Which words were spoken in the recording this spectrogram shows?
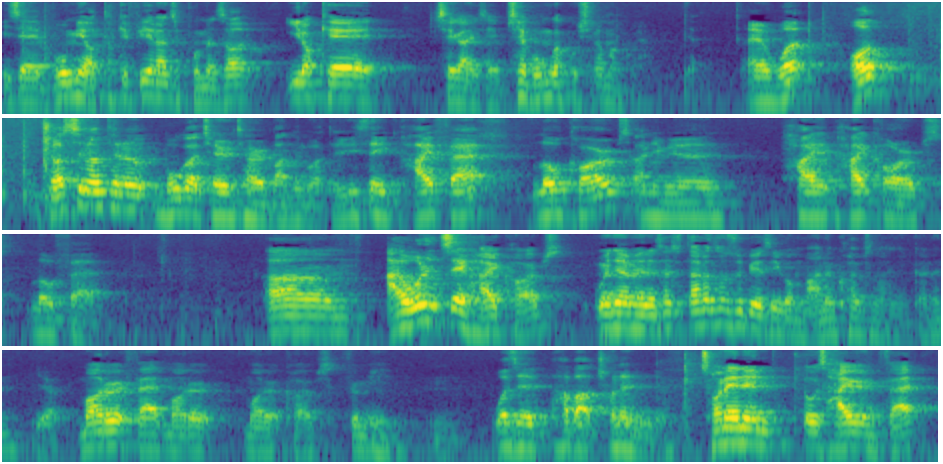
이제 몸이 어떻게 필하는지 보면서 이렇게 제가 이제 제 몸 갖고 실험한 거예요. 예. And what? 어, 저스틴한테는 뭐가 제일 잘 맞는 것 같아요? You think high fat, low carbs 아니면 high high carbs, low fat? Um, I wouldn't say high carbs. 왜냐면은 사실 다른 선수 비해서 이건 많은 carbs는 아니니까는 Yeah. moderate fat, moderate moderate carbs for me. 음. Was it how about 전에는요? 전에는 it was higher in fat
